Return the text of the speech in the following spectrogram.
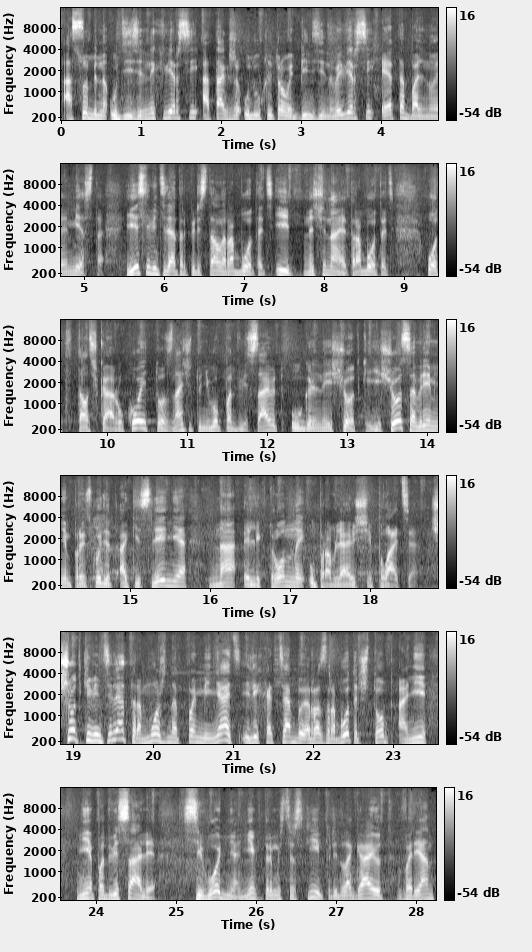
особенно у дизельных версий, а также у двухлитровой бензиновой версии, это больное место. Если вентилятор перестал работать и начинает работать от толчка рукой, то значит у него подвисают угольные щетки. Еще со временем происходит окисление на электронной управляющей плате. Щетки вентилятора можно поменять или хотя бы разработать, чтобы они не подвисали. Сегодня некоторые мастерские предлагают вариант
